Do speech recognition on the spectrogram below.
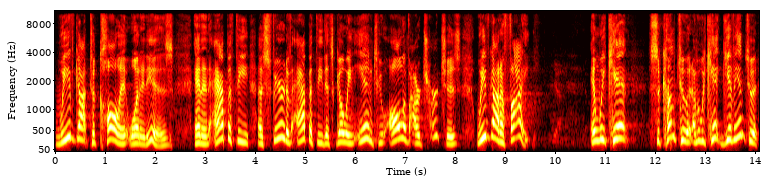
we've got to call it what it is. And an apathy, a spirit of apathy that's going into all of our churches, we've got to fight. And we can't succumb to it. I mean, we can't give in to it.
